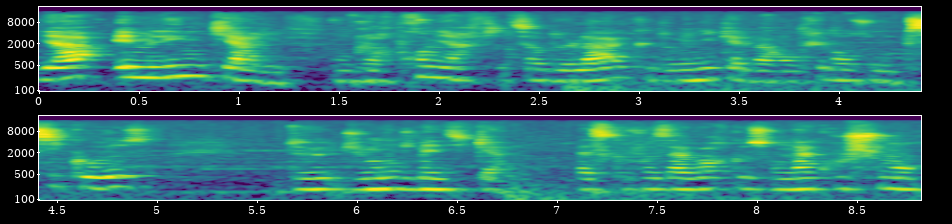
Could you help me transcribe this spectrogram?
il y a Emeline qui arrive, donc leur première fille. C'est de là que Dominique, elle va rentrer dans une psychose de, du monde médical. Parce qu'il faut savoir que son accouchement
